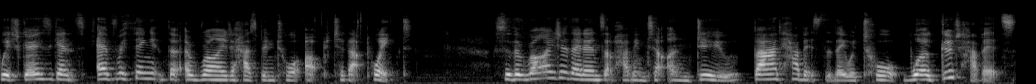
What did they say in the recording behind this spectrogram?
which goes against everything that a rider has been taught up to that point. So the rider then ends up having to undo bad habits that they were taught were good habits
